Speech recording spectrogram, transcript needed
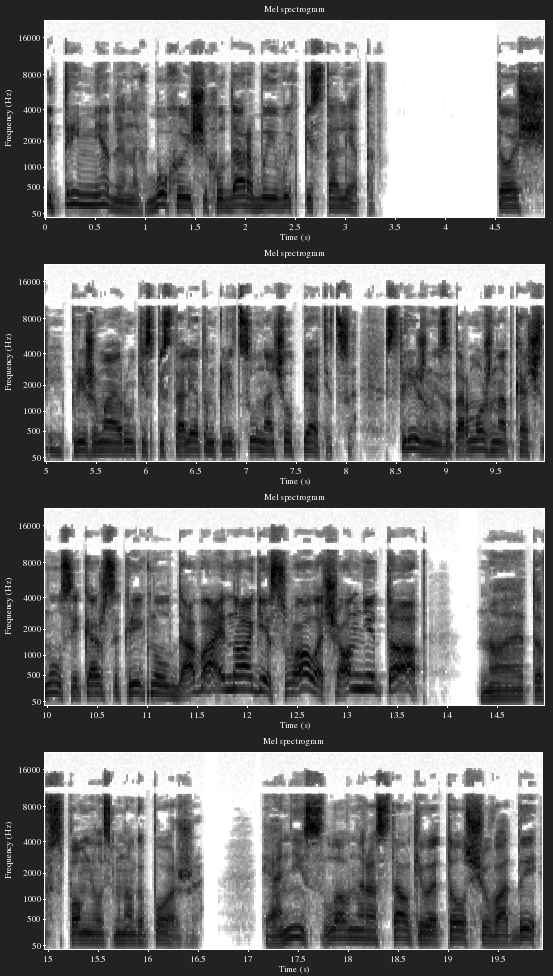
и три медленных, бухающих удара боевых пистолетов. Тощий, прижимая руки с пистолетом к лицу, начал пятиться. Стриженный заторможенно откачнулся и, кажется, крикнул «Давай ноги, сволочь, он не тот!» Но это вспомнилось много позже. И они, словно расталкивая толщу воды,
